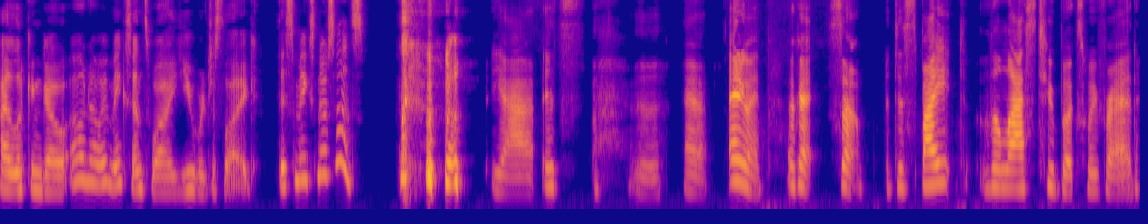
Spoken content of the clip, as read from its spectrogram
I look and go, oh no, it makes sense why you were just like, this makes no sense. Yeah, it's. Eh. Anyway, okay, so despite the last two books we've read,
